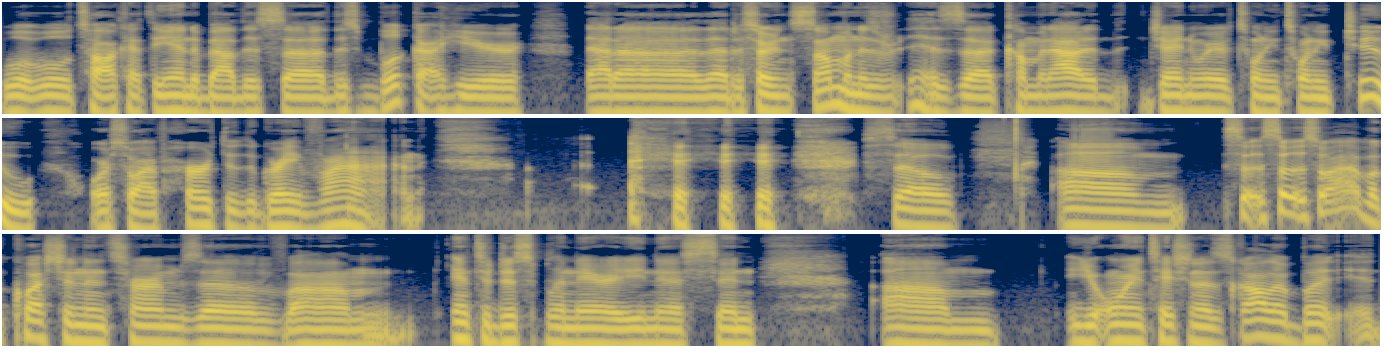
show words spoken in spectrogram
we'll we'll talk at the end about this uh, this book I hear that uh, that a certain someone is has uh, coming out in January of 2022, or so I've heard through the grapevine. so, um, so so so I have a question in terms of um, interdisciplinariness and um, your orientation as a scholar, but it,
